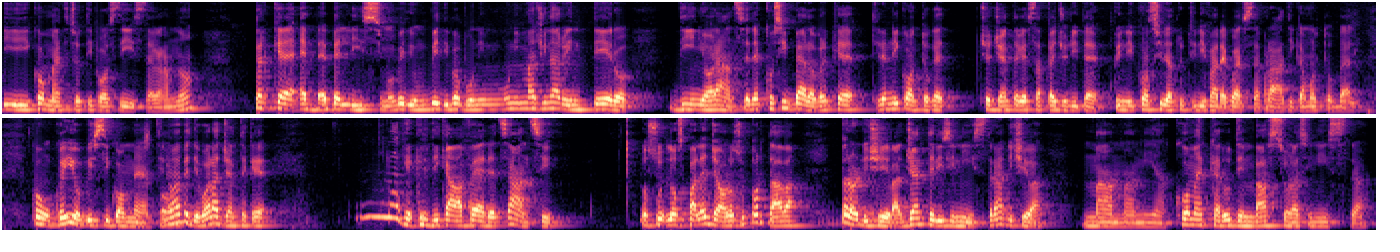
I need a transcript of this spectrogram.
i, i commenti sotto i post di Instagram, no? Perché è, è bellissimo, vedi, un, vedi proprio un, un immaginario intero di ignoranza ed è così bello perché ti rendi conto che c'è gente che sta peggio di te, quindi consiglio a tutti di fare questa pratica molto bella. Comunque io ho visto i commenti, no? Vedevo la gente che non è che criticava Fedez, anzi lo, su- lo spalleggiava, lo supportava, però diceva, gente di sinistra, diceva, mamma mia, come è caduta in basso la sinistra,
